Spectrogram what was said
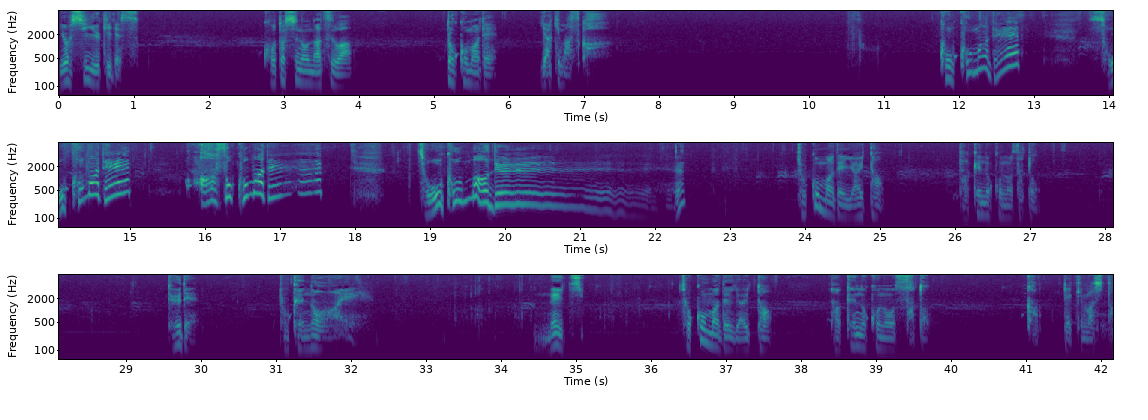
よしゆきです。今年の夏はどこまで焼きますか？ここまで？そこまで？あそこまで？チョコまで？チョコまで焼いたたけのこの里。手で溶けない。明治チョコまで焼いたたけのこの里。買ってきました。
